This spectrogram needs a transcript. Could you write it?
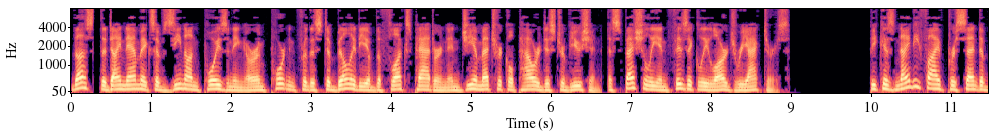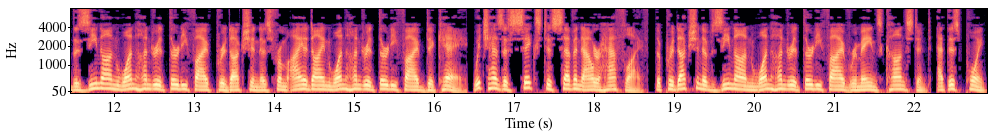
Thus, the dynamics of xenon poisoning are important for the stability of the flux pattern and geometrical power distribution, especially in physically large reactors. Because 95% of the xenon-135 production is from iodine-135 decay, which has a 6 to 7 hour half-life, the production of xenon-135 remains constant. At this point,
